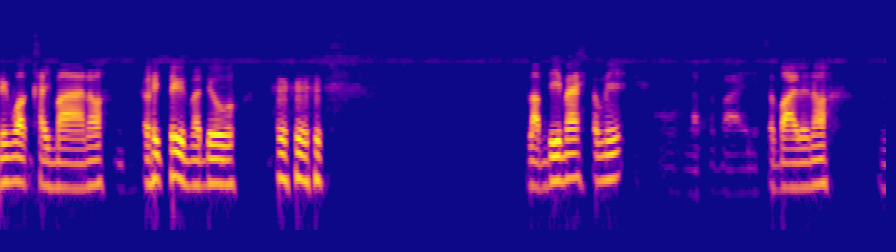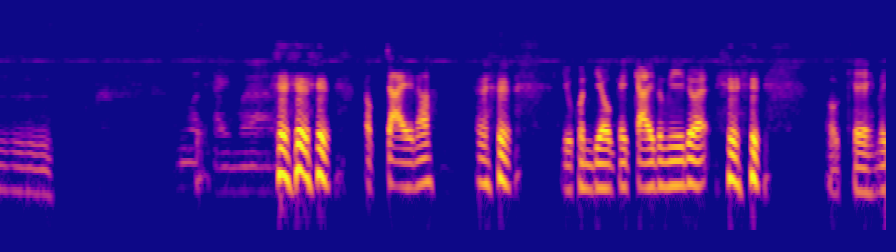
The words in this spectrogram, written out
นึกว่าใครมาเนาะก็เลยตื่นมาดู หลับดีไหมตรงนี้ โอ้หลับสบายเลยสบายเลยเนาะอืมนี่ว่าใครมาตกใจเนาะ อยู่คนเดียวไกลๆตรงนี้ด้วย โอเค ไม่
